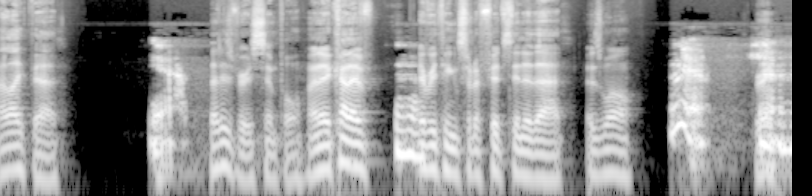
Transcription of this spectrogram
I like that. Yeah. That is very simple. And it kind of, mm-hmm. everything sort of fits into that as well. Yeah. Yeah.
